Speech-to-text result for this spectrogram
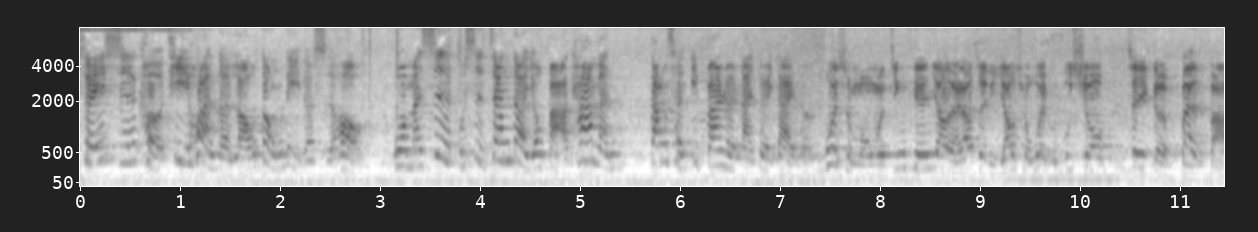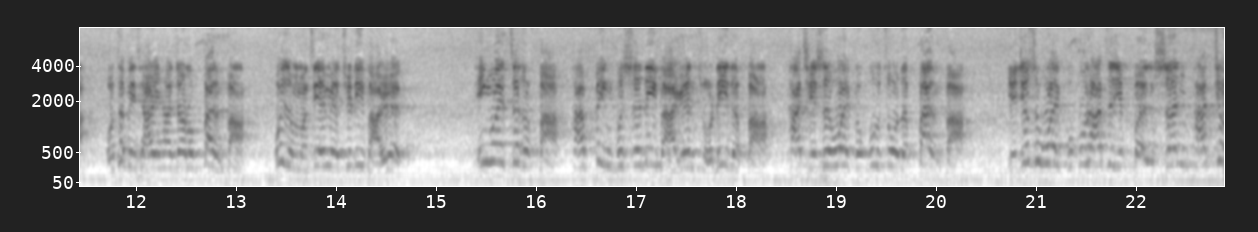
随时可替换的劳动力的时候，我们是不是真的有把他们当成一般人来对待呢？为什么我们今天要来到这里要求卫福不修这个办法？我特别强调它叫做办法。为什么我们今天没有去立法院？因为这个法，它并不是立法院所立的法，它其实卫福部做的办法，也就是卫福部他自己本身，他就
